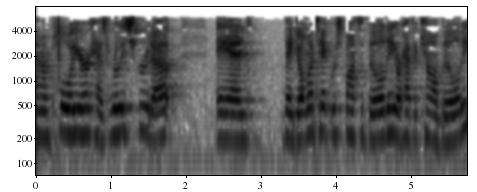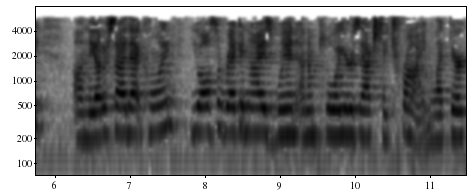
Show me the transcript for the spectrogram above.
an employer has really screwed up and they don't want to take responsibility or have accountability. On the other side of that coin, you also recognize when an employer is actually trying, like they're,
